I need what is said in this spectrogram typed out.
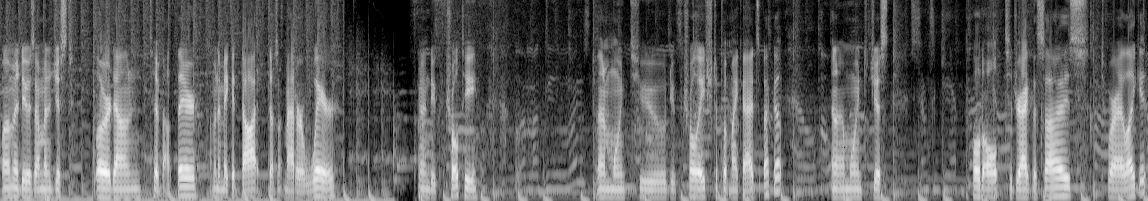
What I'm going to do is I'm going to just lower down to about there. I'm going to make a dot, doesn't matter where. I'm going to do Control T. Then I'm going to do Control H to put my guides back up. And I'm going to just hold Alt to drag the size to where I like it.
